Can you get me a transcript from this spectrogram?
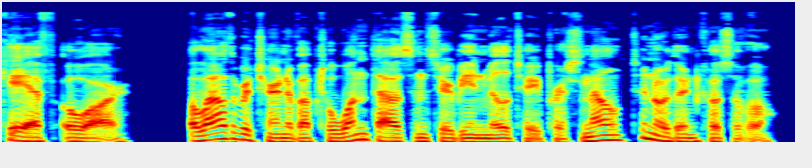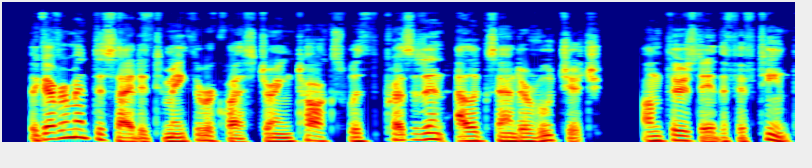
KFOR, allow the return of up to 1,000 Serbian military personnel to northern Kosovo. The government decided to make the request during talks with President Alexander Vucic on Thursday the 15th.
